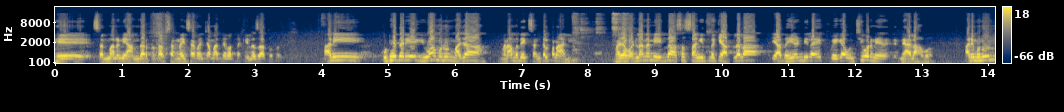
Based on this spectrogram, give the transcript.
हे सन्माननीय आमदार प्रताप सरनाईक साहेबांच्या माध्यमातून केलं जात होतं. आणि कुठेतरी एक युवा म्हणून माझ्या मनामध्ये एक संकल्पना आली. माझ्या वडिलांना मी एकदा असंच सांगितलं की आपल्याला या दहीहंडीला एक वेगळ्या उंचीवर न्यायला हवं. आणि म्हणून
